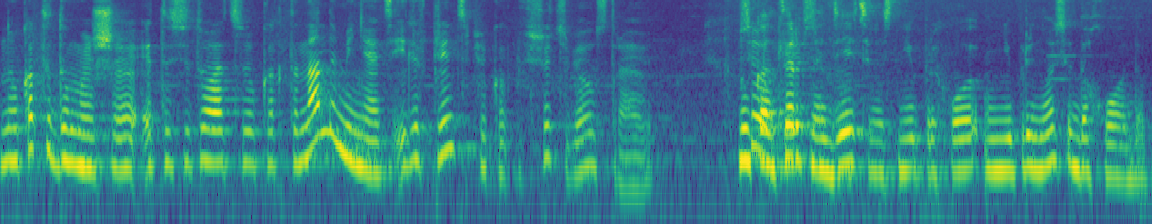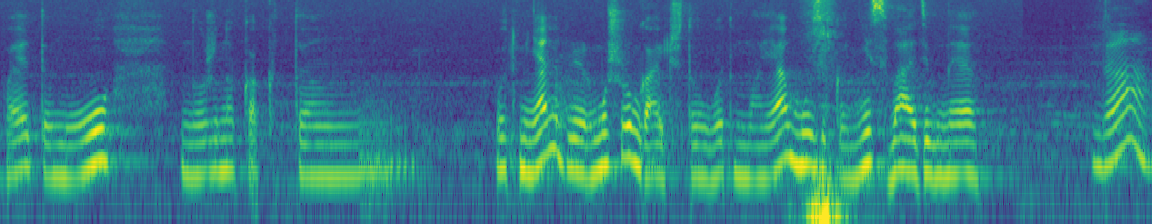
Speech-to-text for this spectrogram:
Ну, как ты думаешь, э, эту ситуацию как-то надо менять или, в принципе, как бы все тебя устраивает? Ну, Всё концертная окей, деятельность не, приход... не приносит дохода, поэтому нужно как-то... Вот меня, например, муж ругает, что вот моя музыка не свадебная. Да.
